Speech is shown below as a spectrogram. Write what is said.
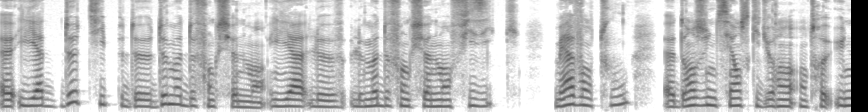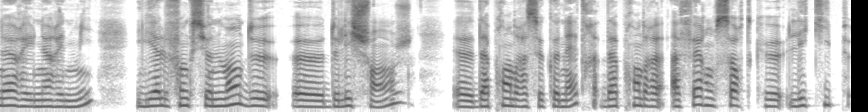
euh, il y a deux types de deux modes de fonctionnement. Il y a le, mode de fonctionnement physique, mais avant tout, dans une séance qui dure entre une heure et une heure et demie, il y a le fonctionnement de, de l'échange, euh, d'apprendre à se connaître, d'apprendre à faire en sorte que l'équipe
